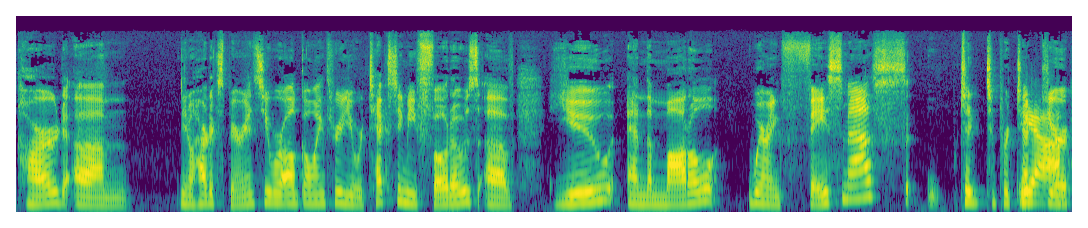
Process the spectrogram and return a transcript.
hard um, you know hard experience you were all going through you were texting me photos of you and the model wearing face masks to, to protect yeah. your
